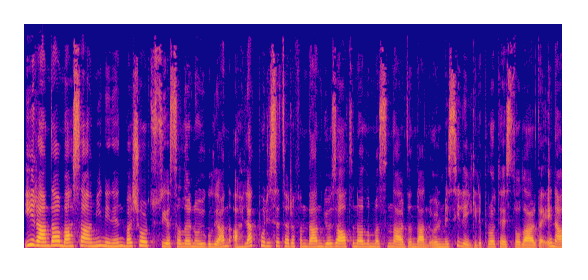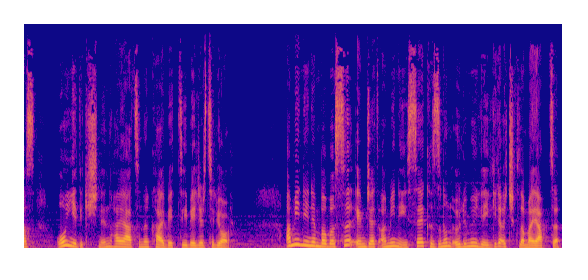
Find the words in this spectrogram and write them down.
İran'da Mahsa Amini'nin başörtüsü yasalarını uygulayan ahlak polisi tarafından gözaltına alınmasının ardından ölmesiyle ilgili protestolarda en az 17 kişinin hayatını kaybettiği belirtiliyor. Amini'nin babası Emcet Amini ise kızının ölümüyle ilgili açıklama yaptı.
